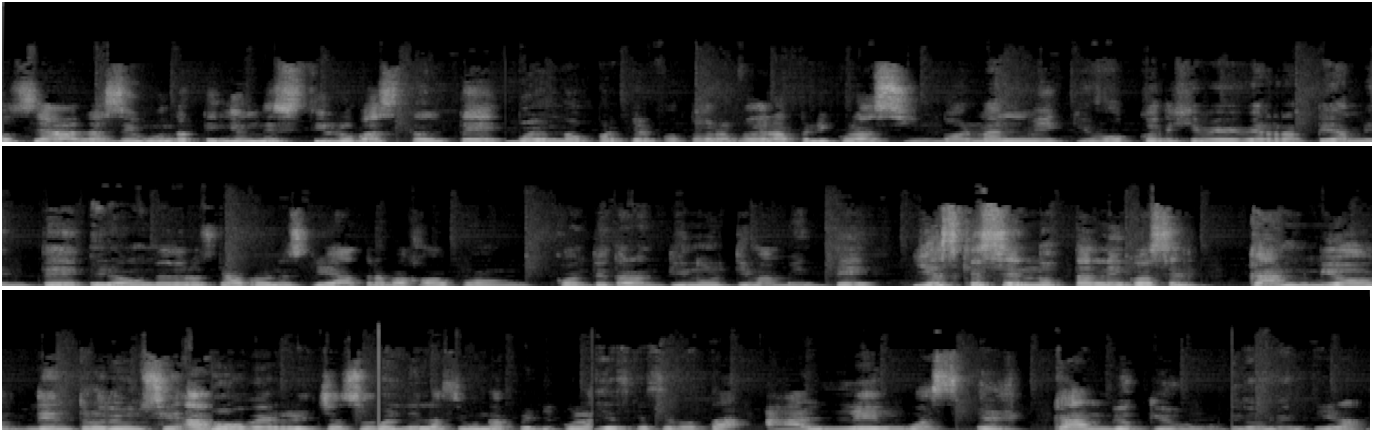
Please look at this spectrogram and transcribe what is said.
O sea, la segunda tenía un estilo bastante bueno porque el fotógrafo de la película, si no me equivoco, déjeme ver rápidamente, era uno de los cabrones que ha trabajado con Conte Tarantino últimamente. Y es que se nota lejos el cambio dentro de un cine. Ah, Robert Richardson fue el de la segunda película y es que se nota a lenguas el cambio que hubo. No es mentira.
